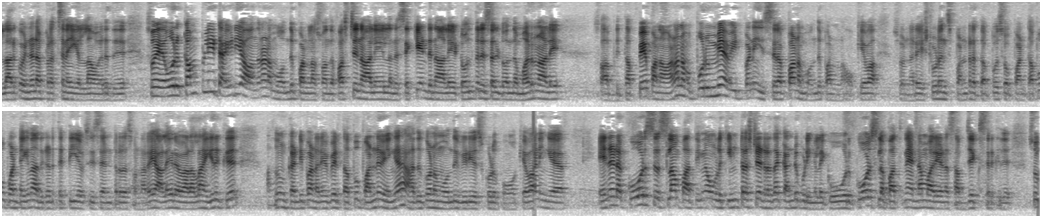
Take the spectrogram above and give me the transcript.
எல்லாருக்கும் என்னென்ன பிரச்சனைகள்லாம் வருது. ஸோ ஒரு கம்ப்ளீட் ஐடியா வந்தோன்னா நம்ம வந்து பண்ணலாம். ஸோ அந்த ஃபஸ்ட்டு நாளே இல்லை அந்த செகண்ட் நாளே டுவெல்த் ரிசல்ட் வந்த மறுநாளே ஸோ அப்படி தப்பே பண்ண வேணாம். நம்ம பொறுமையாக வெயிட் பண்ணி சிறப்பாக நம்ம வந்து பண்ணலாம் ஓகேவா ஸோ நிறைய ஸ்டூடெண்ட்ஸ் பண்ணுற தப்பு ஸோ பண் தப்பு பண்ணிட்டீங்கன்னா அதுக்கடுத்து டிஎஃப்சி சென்டர் ஸோ நிறைய அலையிற வேலைலாம் இருக்குது அதுவும் கண்டிப்பாக நிறைய பேர் தப்பு பண்ணுவீங்க. அதுக்கும் நம்ம வந்து வீடியோஸ் கொடுப்போம் ஓகேவா நீங்கள் என்னென்ன கோர்சஸ்லாம் பார்த்தீங்கன்னா உங்களுக்கு இன்ட்ரெஸ்ட்ன்றதை கண்டுபிடிங்க. லைக் ஒவ்வொரு கோர்ஸில் பார்த்தீங்கன்னா என்ன மாதிரியான சப்ஜெக்ட்ஸ் இருக்குது. ஸோ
